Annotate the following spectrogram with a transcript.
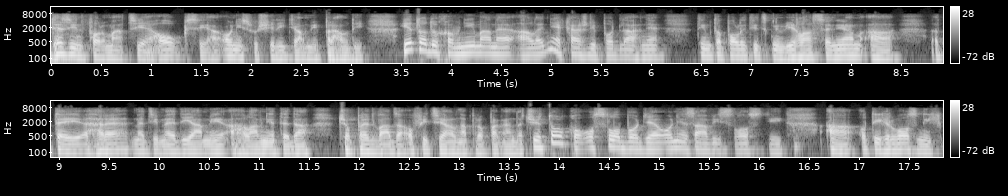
dezinformácie, hoaxy a oni sú širiteľmi pravdy. Je to ducho vnímané, ale nie každý podľahne týmto politickým vyhláseniam a tej hre medzi médiami a hlavne teda, čo predvádza oficiálna propaganda. Čiže toľko o slobode, o nezávislosti a o tých rôznych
